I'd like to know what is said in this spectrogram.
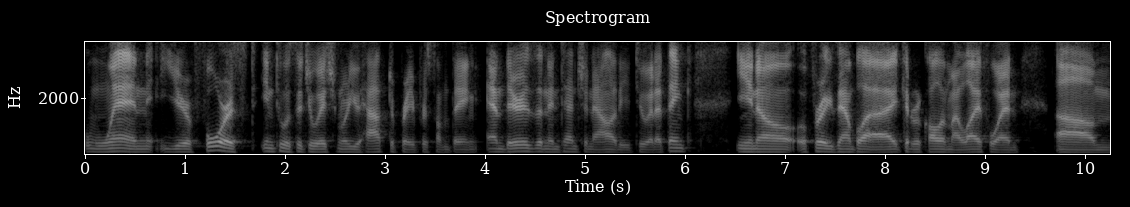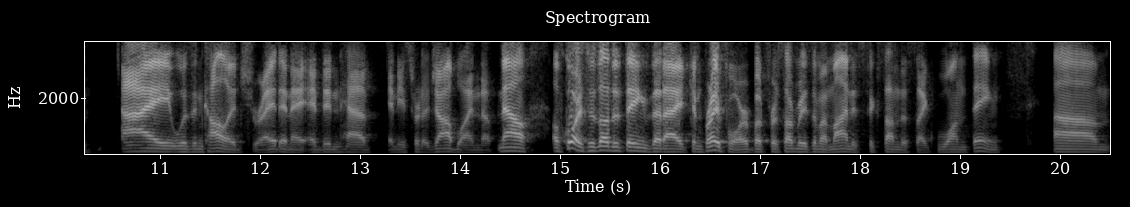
when you're forced into a situation where you have to pray for something and there is an intentionality to it. I think, you know, for example, I could recall in my life when um, I was in college, right? And I, I, didn't have any sort of job lined up. Now, of course, there's other things that I can pray for, but for some reason, my mind is fixed on this like one thing. Um,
